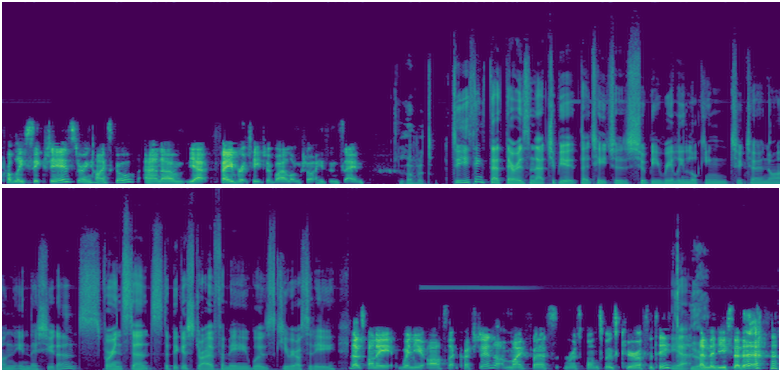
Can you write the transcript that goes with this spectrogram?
probably six years during high school, and um, yeah, favorite teacher by a long shot. He's insane. Love it. Do you think that there is an attribute that teachers should be really looking to turn on in their students? For instance, the biggest drive for me was curiosity. That's funny. When you asked that question, my first response was curiosity. Yeah. Yeah. and then you said it.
